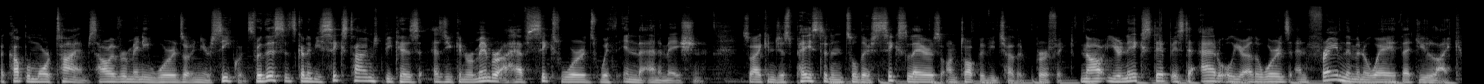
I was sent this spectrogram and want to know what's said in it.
a couple more times, however many words are in your sequence. For this, it's gonna be six times because as you can remember, I have six words within the animation. So I can just paste it until there's six layers on top of each other. Perfect. Now, your next step is to add all your other words and frame them in a way that you like.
